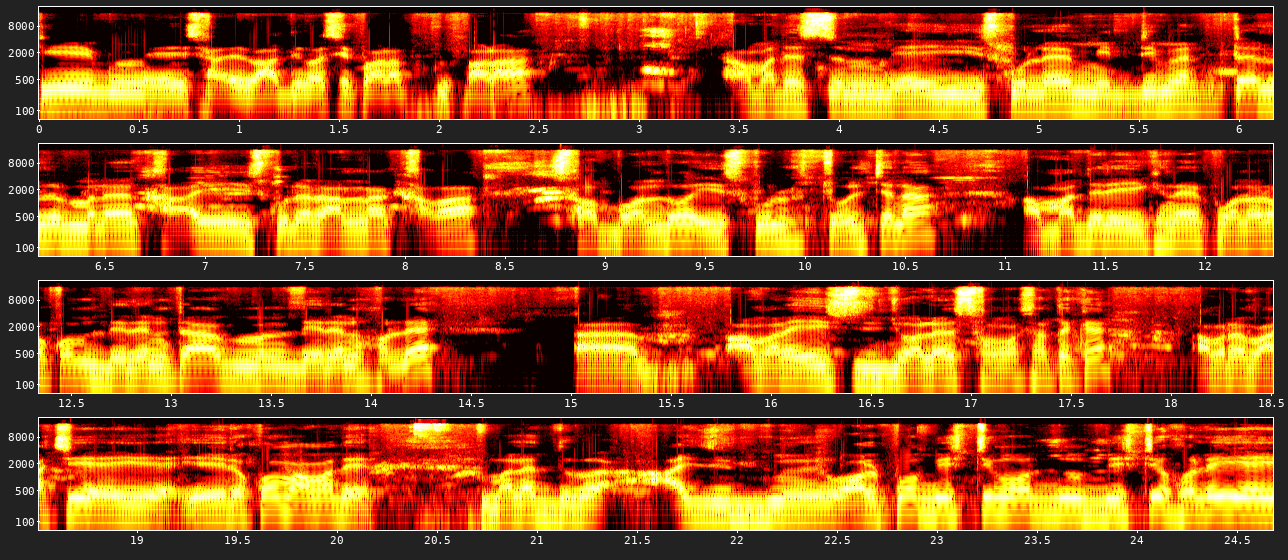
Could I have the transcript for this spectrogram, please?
কি এই আদিবাসী পাড়া পাড়া আমাদের এই স্কুলে মিড ডে মিলের মানে স্কুলে রান্না, খাওয়া সব বন্ধ স্কুল চলছে না। আমাদের এইখানে কোনো রকম ড্রেনটা ড্রেন হলে আমরা এই জলের সমস্যা থেকে আমরা বাঁচি। এই, এইরকম আমাদের। মানে আজ অল্প বৃষ্টি বৃষ্টি হলেই এই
